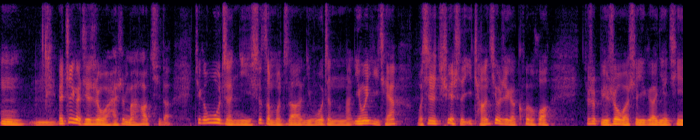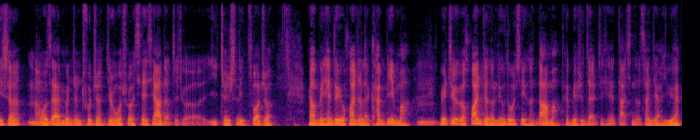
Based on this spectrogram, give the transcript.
嗯。嗯，哎，这个其实我还是蛮好奇的。这个误诊你是怎么知道你误诊的呢？因为以前我其实确实一长期有这个困惑，就是比如说我是一个年轻医生啊，我在门诊出诊，就是我说线下的这个医诊室里坐着，然后每天都有患者来看病嘛，嗯，因为这个患者的流动性很大嘛，特别是在这些大型的三甲医院，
